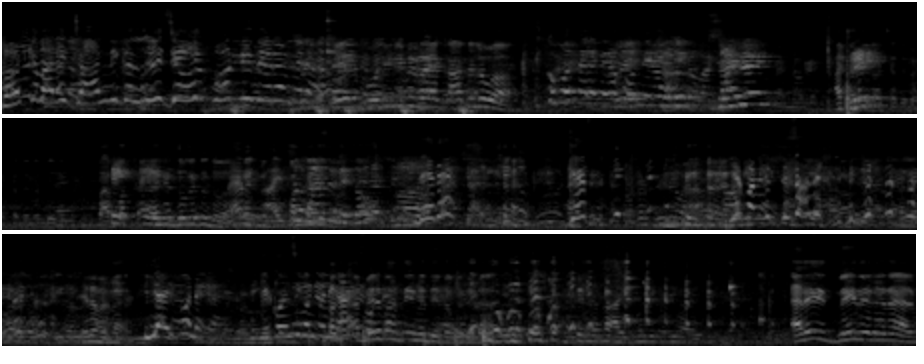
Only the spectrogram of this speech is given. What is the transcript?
घबराहट के बारे जान निकल रही है। जो फ़ोन नहीं दे रहा मेरा। फ़ोन ही नहीं मिल रहा है कहाँ से लूँगा? इसको बोल पहले मेरा फ़ोन दे दो साइलेंट अच्छा दे दो अच्छा दे दो अच्छा दे दो दो दो। पा- पक्का अगर दोगे तो दो। पक्का दे दो। दे दे। गिफ्ट ये बड़े इतने सारे। ये लो मैम। ये आईफोन है। ये कौन सी कंपनी का मेरे है पास नहीं मैं देता हूँ मैं देता हूँ। अरे नहीं दे देना यार।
